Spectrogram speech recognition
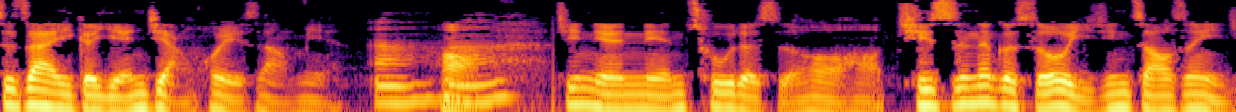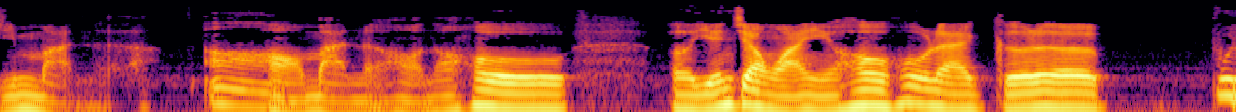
是在一个演讲会上面，嗯哦。哼，今年年初的时候哈，其实那个时候已经招生已经满了啦，哦，哦满了哈，然后呃演讲完以后，后来隔了不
